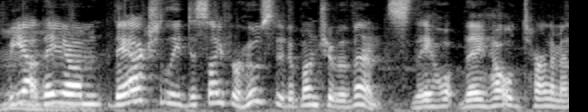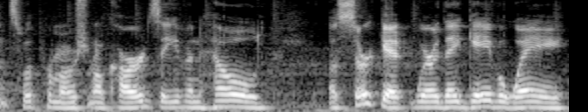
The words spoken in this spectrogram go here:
but yeah, they um they actually Decipher hosted a bunch of events. They ho- they held tournaments with promotional cards. They even held a circuit where they gave away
